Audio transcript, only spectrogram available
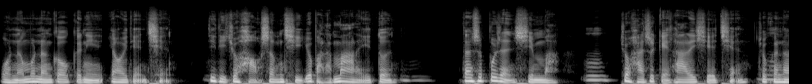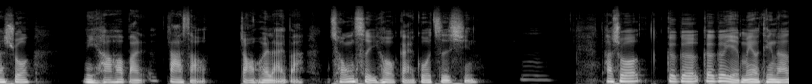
我能不能够跟你要一点钱？弟弟就好生气，又把他骂了一顿，但是不忍心嘛，就还是给他了一些钱，就跟他说：“你好好把大嫂找回来吧，从此以后改过自新。”他说：“哥哥，哥哥也没有听他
